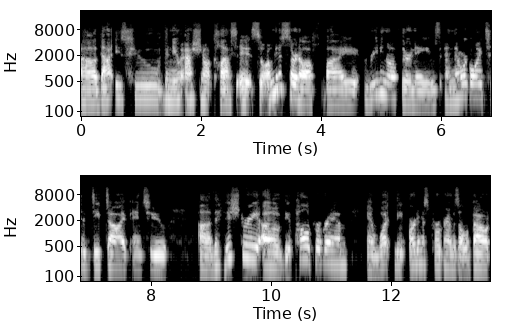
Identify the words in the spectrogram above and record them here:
uh, that is who the new astronaut class is. So I'm going to start off by reading off their names, and then we're going to deep dive into uh, the history of the Apollo program and what the Artemis program is all about,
